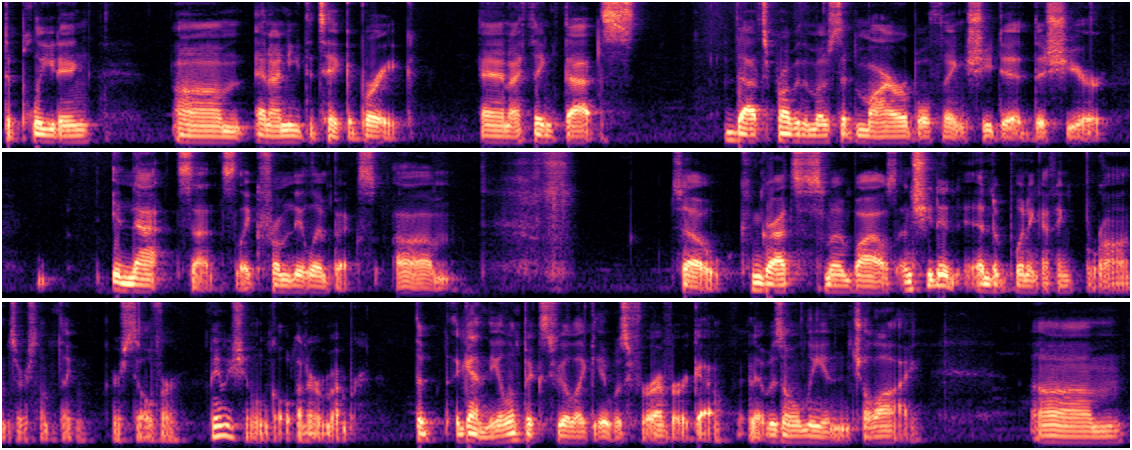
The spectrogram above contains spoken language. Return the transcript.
depleting, um, and I need to take a break. And I think that's that's probably the most admirable thing she did this year, in that sense, like from the Olympics. Um, so congrats to Simone Biles, and she did end up winning, I think, bronze or something or silver. Maybe she won gold. I don't remember the again the Olympics feel like it was forever ago, and it was only in July. Um,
